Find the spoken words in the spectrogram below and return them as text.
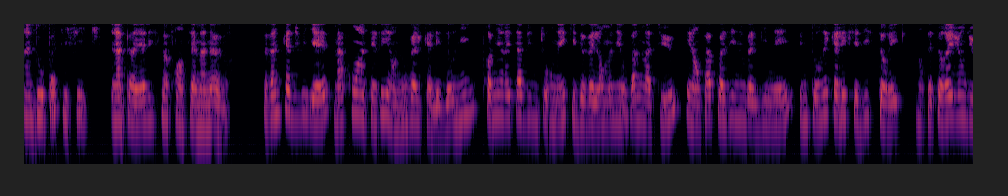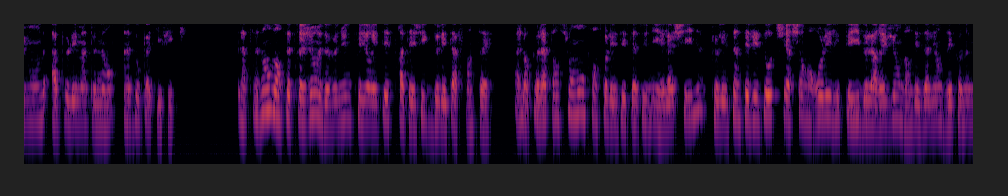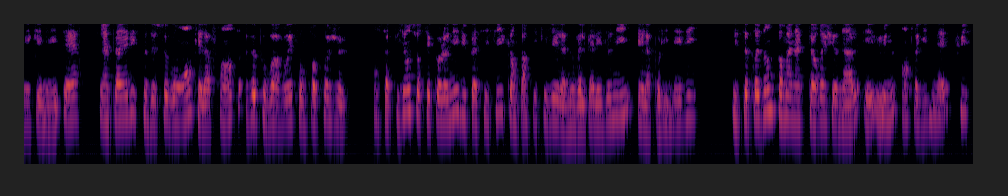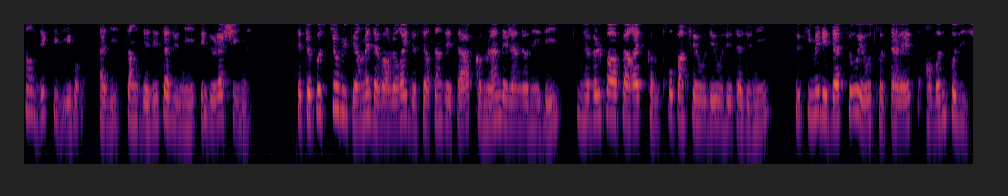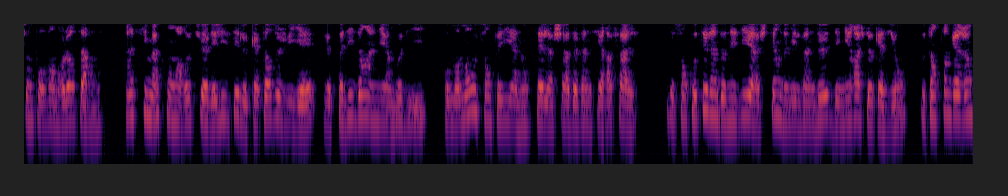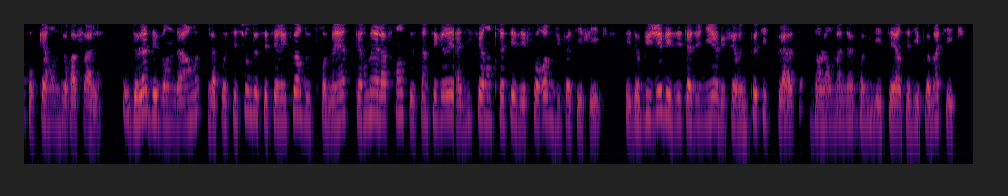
Indo-Pacifique, l'impérialisme français manœuvre. Le 24 juillet, Macron atterrit en Nouvelle-Calédonie, première étape d'une tournée qui devait l'emmener au Vanuatu et en Papouasie-Nouvelle-Guinée, une tournée qualifiée d'historique dans cette région du monde appelée maintenant Indo-Pacifique. La présence dans cette région est devenue une priorité stratégique de l'État français. Alors que la tension montre entre les États-Unis et la Chine, que les uns et les autres cherchent à enrôler les pays de la région dans des alliances économiques et militaires, l'impérialisme de second rang qu'est la France veut pouvoir jouer son propre jeu. En s'appuyant sur ses colonies du Pacifique, en particulier la Nouvelle-Calédonie et la Polynésie, il se présente comme un acteur régional et une, entre guillemets, puissance d'équilibre, à distance des États-Unis et de la Chine. Cette posture lui permet d'avoir l'oreille de certains États, comme l'Inde et l'Indonésie, qui ne veulent pas apparaître comme trop inféodés aux États-Unis, ce qui met les Dassault et autres Thales en bonne position pour vendre leurs armes. Ainsi Macron a reçu à l'Élysée le 14 juillet le président indien Modi, au moment où son pays annonçait l'achat de 26 rafales. De son côté, l'Indonésie a acheté en 2022 des mirages d'occasion, tout en s'engageant pour 42 rafales. Au-delà des ventes d'armes, la possession de ces territoires d'outre-mer permet à la France de s'intégrer à différents traités et forums du Pacifique et d'obliger les États-Unis à lui faire une petite place dans leurs manœuvres militaires et diplomatiques.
